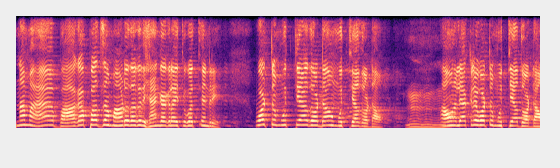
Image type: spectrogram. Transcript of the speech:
ನಮ್ಮ ಭಾಗಪ್ಪಜ್ಜ ಮಾಡೋದಾಗದು ಹೆಂಗಾಗಲಾಯ್ತು ಗೊತ್ತೇನ್ರಿ? ಒಟ್ಟು ಮುತ್ಯ ದೊಡ್ಡವ ಮುತ್ಯ ದೊಡ್ಡವ. ಅವನ ಲೆಕ್ಕಲೆ ಒಟ್ಟು ಮುತ್ಯ ದೊಡ್ಡವ.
